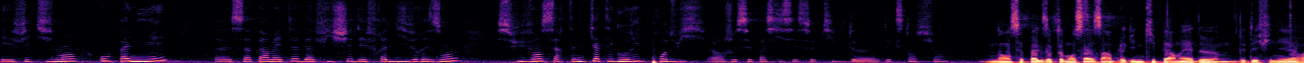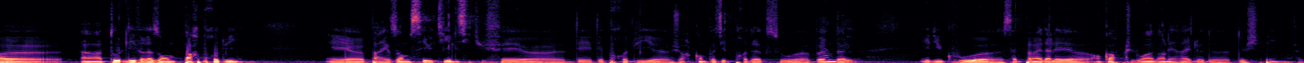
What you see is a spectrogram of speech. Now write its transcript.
Et effectivement, au panier, ça permettait d'afficher des frais de livraison suivant certaines catégories de produits. Alors je ne sais pas si c'est ce type d'extension. Non, c'est pas exactement ça. C'est un plugin qui permet de, définir euh, un taux de livraison par produit. Et euh, par exemple, c'est utile si tu fais euh, des, produits genre composite products ou bundle. Ah et du coup, ça te permet d'aller encore plus loin dans les règles de, shipping. En fait.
